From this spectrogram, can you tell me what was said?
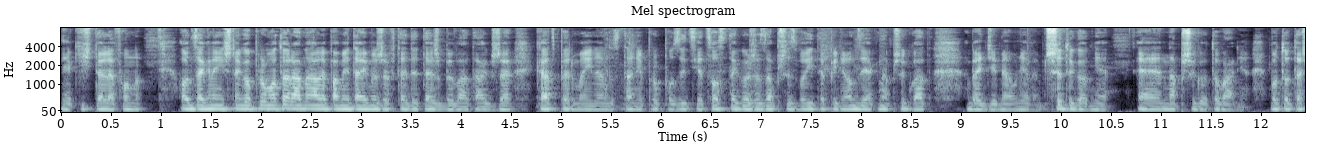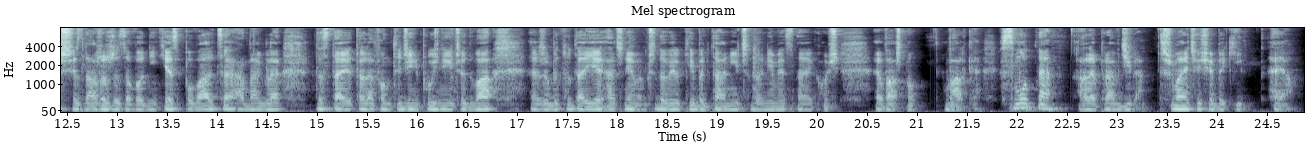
jakiś telefon od zagranicznego promotora, no ale pamiętajmy, że wtedy też bywa tak, że Kacper Maina dostanie propozycję, co z tego, że za przyzwoite pieniądze, jak na przykład będzie miał, nie wiem, trzy tygodnie e, na przygotowanie, bo to też się zdarza, że zawodnik jest po walce, a nagle dostaje telefon tydzień później czy dwa, żeby tutaj jechać, nie wiem, czy do Wielkiej Brytanii, czy do Niemiec na jakąś ważną walkę. Smutne, ale prawdziwe. Trzymajcie się byki. Heja.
